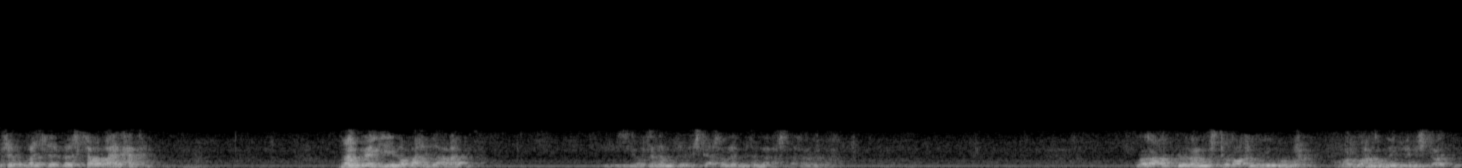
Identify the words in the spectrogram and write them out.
وسببوا ما استوى الله الحمل ما هم معجزين الله إذا أراد. يقتلهم استأصلهم مثل ما استأصل الله. وأعدوا لهم ما استطعتم من قوة. والله مؤمن لهم استعدوا.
